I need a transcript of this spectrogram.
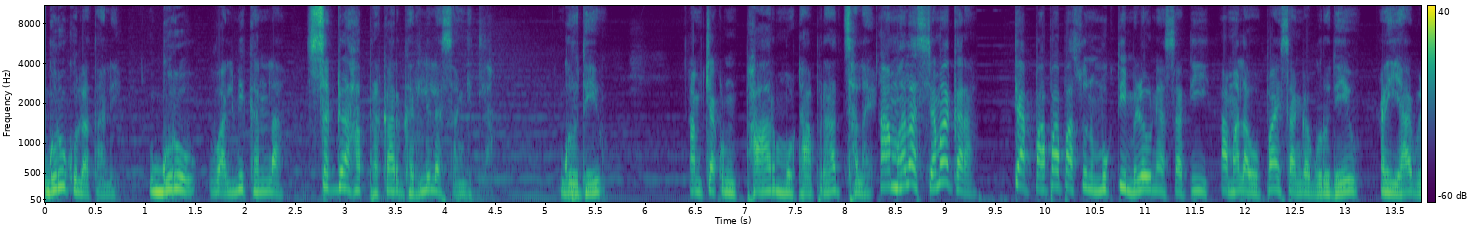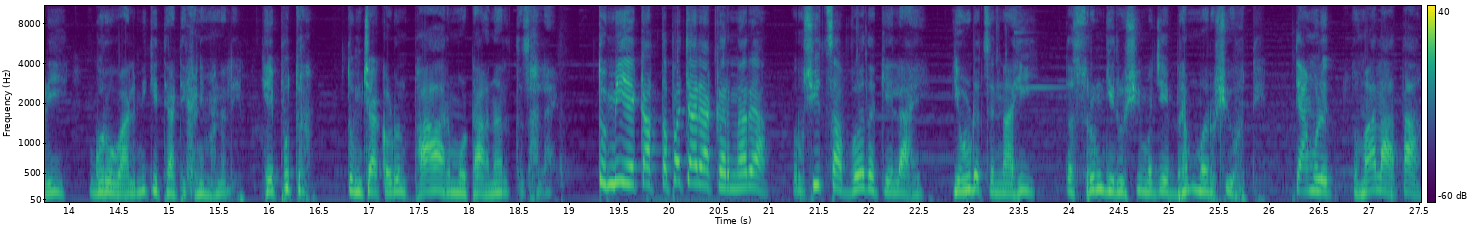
गुरुकुलात आले. गुरु वाल्मिकांना सगळा हा प्रकार घडलेला सांगितला. गुरुदेव आमच्याकडून फार मोठा अपराध झालाय. आम्हाला क्षमा करा. त्या पापापासून मुक्ती मिळवण्यासाठी आम्हाला उपाय सांगा गुरुदेव. आणि यावेळी गुरु वाल्मिकी त्या ठिकाणी म्हणाले हे पुत्र तुमच्याकडून फार मोठा अनर्थ झालाय. तुम्ही एका तपचार्या करणाऱ्या ऋषीचा वध केला आहे. एवढंच नाही तर शृंगी ऋषी म्हणजे ब्रह्म ऋषी होते. त्यामुळे तुम्हाला आता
